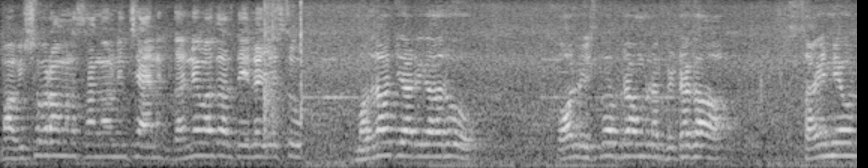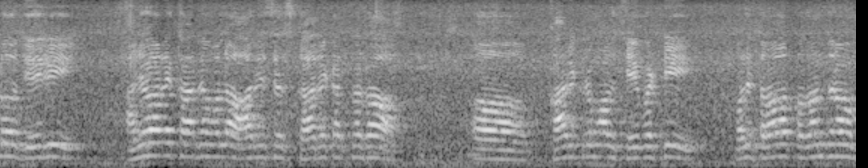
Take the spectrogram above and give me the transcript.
మా విశ్వబ్రాహ్మణ సంఘం నుంచి ఆయనకు ధన్యవాదాలు తెలియజేస్తూ మదనాచారి గారు వాళ్ళు విశ్వబ్రాహ్మణ బిడ్డగా సైన్యంలో చేరి అనివార్య కారణం వల్ల ఆర్ఎస్ఎస్ కార్యకర్తగా కార్యక్రమాలు చేపట్టి మళ్ళీ తర్వాత తదనంతరం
